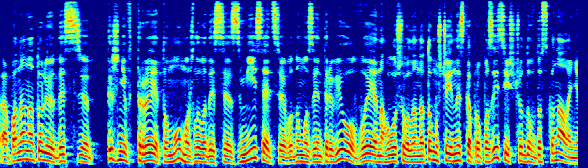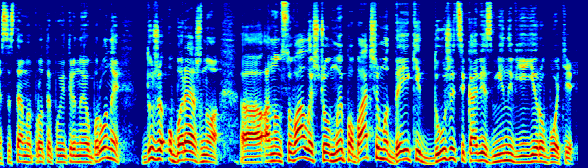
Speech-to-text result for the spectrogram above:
А, Пане Анатолію, десь е, тижнів три тому, можливо, десь з місяць, в одному з інтерв'ю ви наголошували на тому, що є низка пропозицій щодо вдосконалення системи протиповітряної оборони. Дуже обережно е, анонсували, що ми побачимо деякі дуже цікаві зміни в її роботі.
